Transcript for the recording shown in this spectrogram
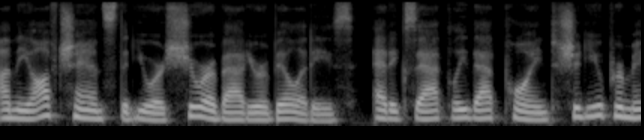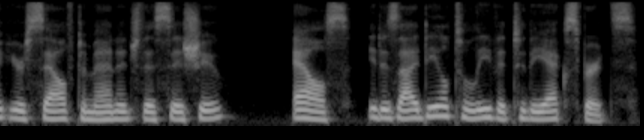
On the off chance that you are sure about your abilities, at exactly that point should you permit yourself to manage this issue? Else, it is ideal to leave it to the experts.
